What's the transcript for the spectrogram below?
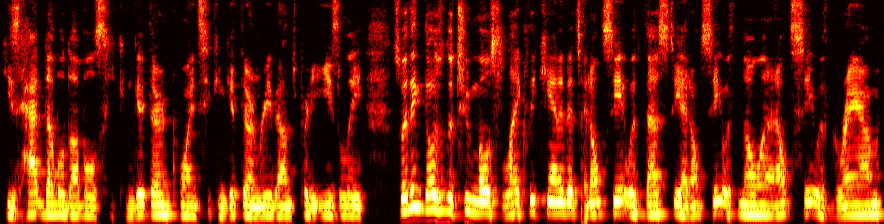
He's had double doubles. He can get there in points. He can get there in rebounds pretty easily. So I think those are the two most likely candidates. I don't see it with Dusty. I don't see it with Nolan. I don't see it with Graham.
